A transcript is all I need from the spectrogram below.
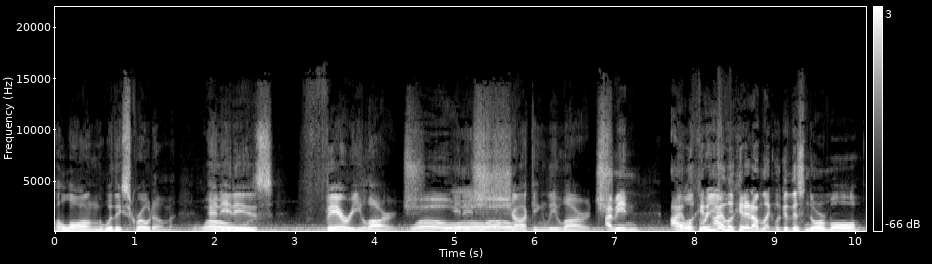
along with a scrotum. And it is very large. Whoa. It is Whoa. shockingly large. I mean, I All look at three I look at it. I'm like, look at this normal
